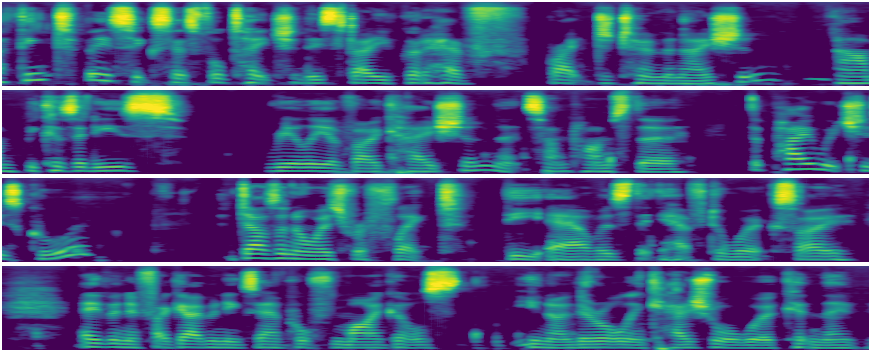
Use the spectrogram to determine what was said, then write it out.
I think to be a successful teacher this day, you've got to have great determination um, because it is really a vocation that sometimes the, the pay, which is good, doesn't always reflect the hours that you have to work. So, even if I gave an example for my girls, you know, they're all in casual work and they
